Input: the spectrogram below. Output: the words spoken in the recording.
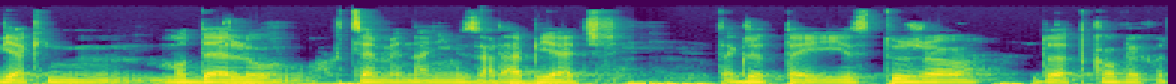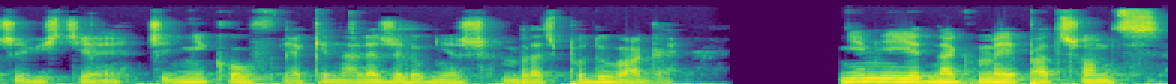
w jakim modelu chcemy na nim zarabiać, Także tutaj jest dużo dodatkowych oczywiście czynników, jakie należy również brać pod uwagę. Niemniej jednak my patrząc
